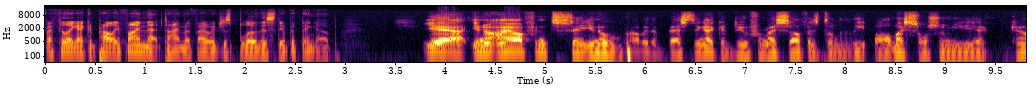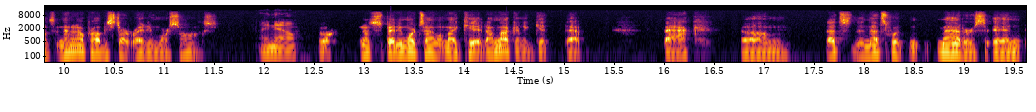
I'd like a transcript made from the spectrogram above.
I feel like I could probably find that time if I would just blow this stupid thing up. Yeah, you know, I often say, you know, probably the best thing I could do for myself is delete all my social media accounts, and then I'll probably start writing more songs. I know. Or, you know, spending more time with my kid. I'm not going to get that back. Um, that's and that's what matters. And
